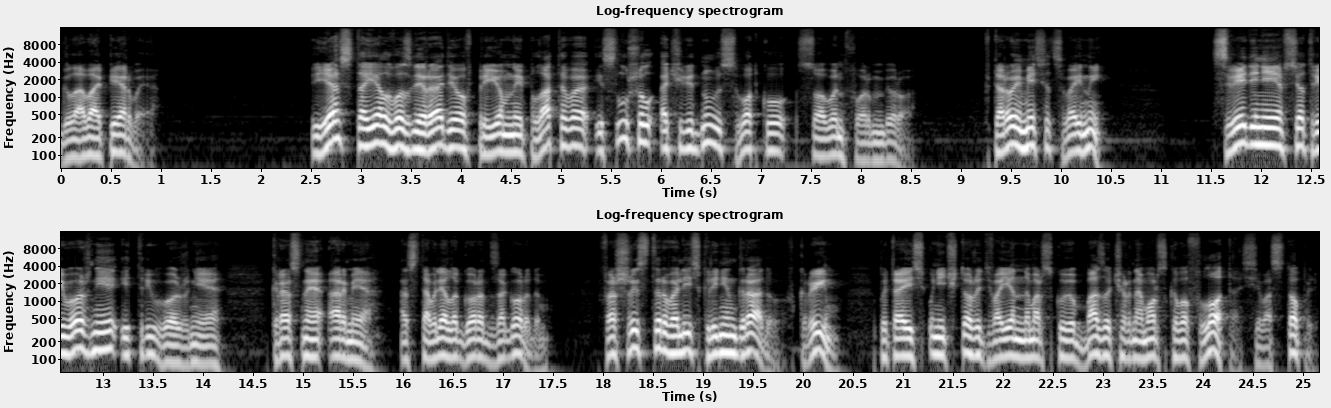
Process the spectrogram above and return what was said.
Глава первая. Я стоял возле радио в приемной Платова и слушал очередную сводку Совинформбюро. Второй месяц войны. Сведения все тревожнее и тревожнее. Красная армия оставляла город за городом. Фашисты рвались к Ленинграду, в Крым, пытаясь уничтожить военно-морскую базу Черноморского флота, Севастополь.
